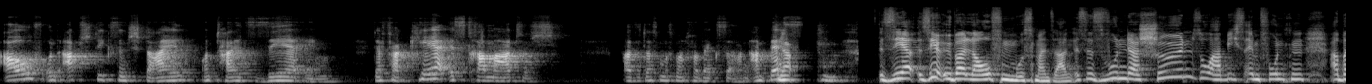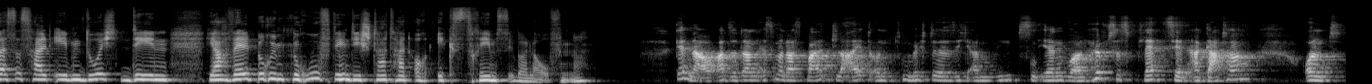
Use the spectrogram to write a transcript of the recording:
Auf- und Abstieg sind steil und teils sehr eng. Der Verkehr ist dramatisch. Also das muss man vorweg sagen. Am besten. Ja. Sehr, sehr überlaufen, muss man sagen. Es ist wunderschön, so habe ich es empfunden, aber es ist halt eben durch den ja, weltberühmten Ruf, den die Stadt hat, auch extremst überlaufen. Ne? Genau, also dann ist man das bald leid und möchte sich am liebsten irgendwo ein hübsches Plätzchen ergattern. Und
